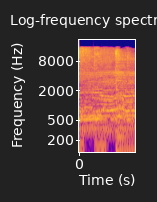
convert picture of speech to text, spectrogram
yeah.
